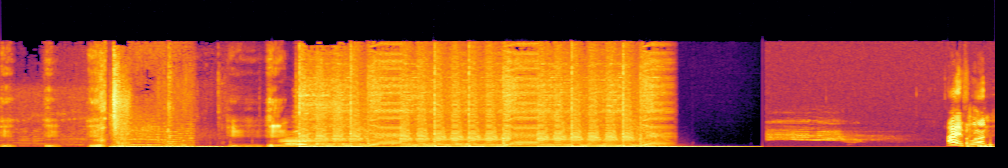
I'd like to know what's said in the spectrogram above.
Hi everyone,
